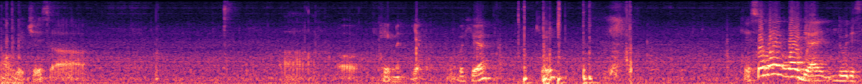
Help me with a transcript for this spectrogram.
uh, which is uh, uh, payment yep over here okay okay so why, why did I do this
